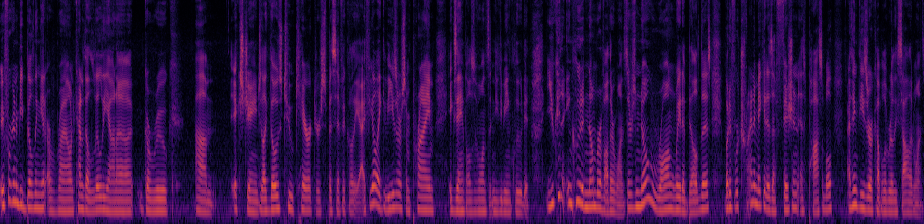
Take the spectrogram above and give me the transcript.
if we're to be building it around kind of the Liliana Garruk um, exchange, like those two characters specifically. I feel like these are some prime examples of ones that need to be included. You can include a number of other ones. There's no wrong way to build this, but if we're trying to make it as efficient as possible, I think these are a couple of really solid ones.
